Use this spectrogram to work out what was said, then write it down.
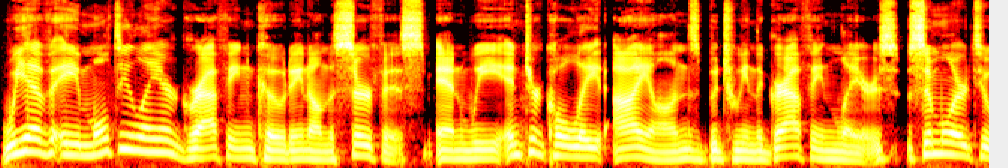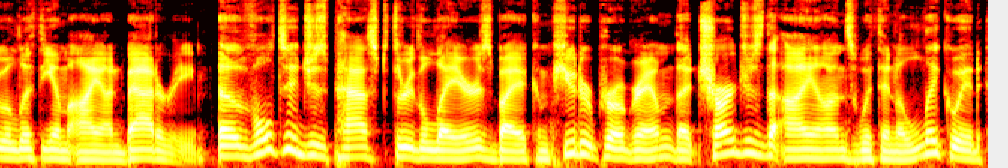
We have a multi-layer graphene coating on the surface, and we intercalate ions between the graphene layers, similar to a lithium ion battery. A voltage is passed through the layers by a computer program that charges the ions within a liquid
